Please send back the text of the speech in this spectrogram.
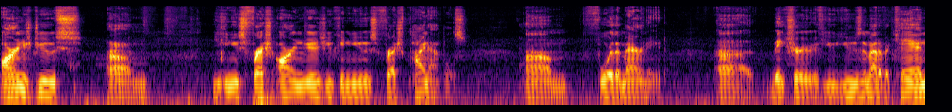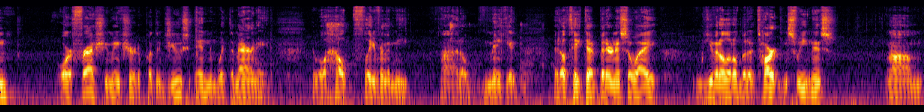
orange juice. Um, you can use fresh oranges. You can use fresh pineapples um, for the marinade. Uh, make sure if you use them out of a can or fresh, you make sure to put the juice in with the marinade. It will help flavor the meat. Uh, it'll make it. It'll take that bitterness away. Give it a little bit of tart and sweetness. Um,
